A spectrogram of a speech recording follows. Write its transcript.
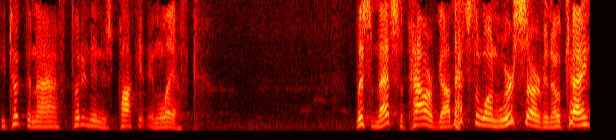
He took the knife, put it in his pocket, and left. Listen, that's the power of God. That's the one we're serving, okay?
